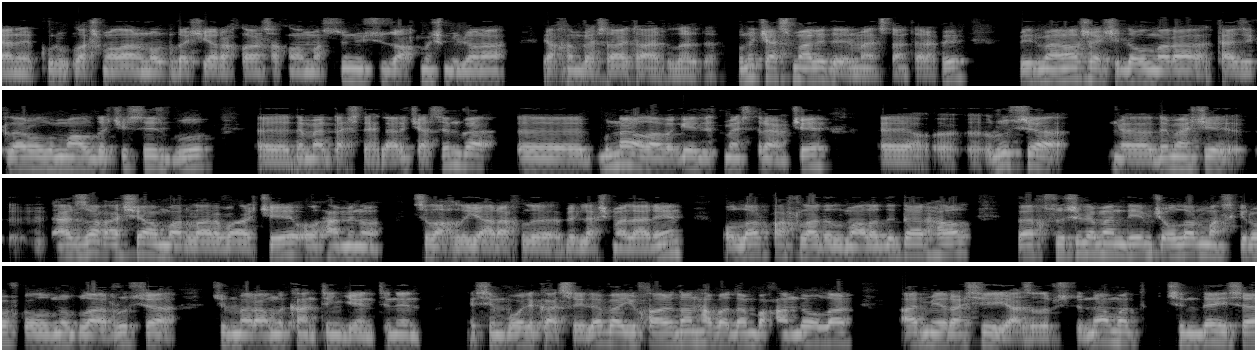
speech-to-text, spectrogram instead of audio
yəni qruplaşmaların, oradakı yaraqların saxlanılması üçün 360 milyona yaxın vəsait ayrılırdı. Bunu kəsməlidir Ermənistan tərəfi. Bir mənalı şəkildə onlara təzyiqlər olunmalıdır ki, siz bu ə, demək dəstəkləri kəsin və ə, bundan əlavə qeyd etmək istəyirəm ki, ə, Rusiya ə, demək ki, ərzaq əşya anbarları var ki, o həmin o silahlı yaraqlı birləşmələrin onlar partladılmalıdır dərhal və xüsusilə mən deyim ki, onlar maskirovka olunublar Rusiya sülhməramlı kontingentinin simvolikası ilə və yuxarıdan havadan baxanda onlar Armiya Rusiya yazılır üstündə, amma içində isə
